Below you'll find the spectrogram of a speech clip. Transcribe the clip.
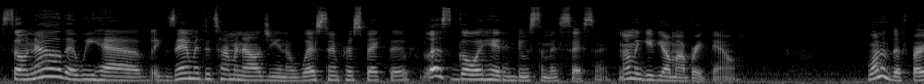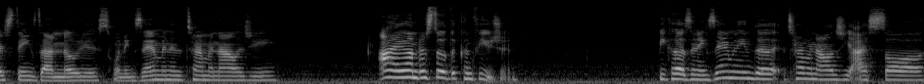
So now that we have examined the terminology in a Western perspective, let's go ahead and do some assessing. I'm to give y'all my breakdown. One of the first things I noticed when examining the terminology, I understood the confusion. Because in examining the terminology, I saw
